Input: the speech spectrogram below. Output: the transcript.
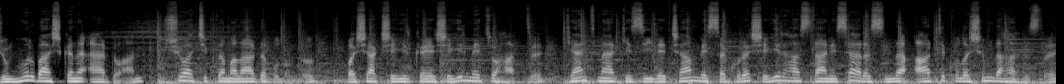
Cumhurbaşkanı Erdoğan şu açıklamalarda bulundu. Başakşehir Kayaşehir metro hattı, kent merkeziyle Çam ve Sakura Şehir Hastanesi arasında artık ulaşım daha hızlı,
